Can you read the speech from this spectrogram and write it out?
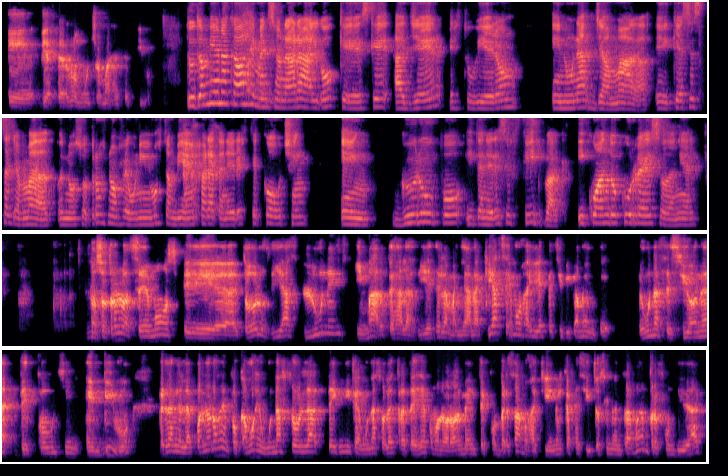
eh, de hacerlo mucho más efectivo. Tú también acabas de mencionar algo que es que ayer estuvieron en una llamada. Eh, ¿Qué es esa llamada? Nosotros nos reunimos también para tener este coaching en grupo y tener ese feedback. ¿Y cuándo ocurre eso, Daniel? Nosotros lo hacemos eh, todos los días, lunes y martes a las 10 de la mañana. ¿Qué hacemos ahí específicamente? Es una sesión de coaching en vivo, ¿verdad? En la cual no nos enfocamos en una sola técnica, en una sola estrategia, como normalmente conversamos aquí en el cafecito, sino entramos en profundidad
